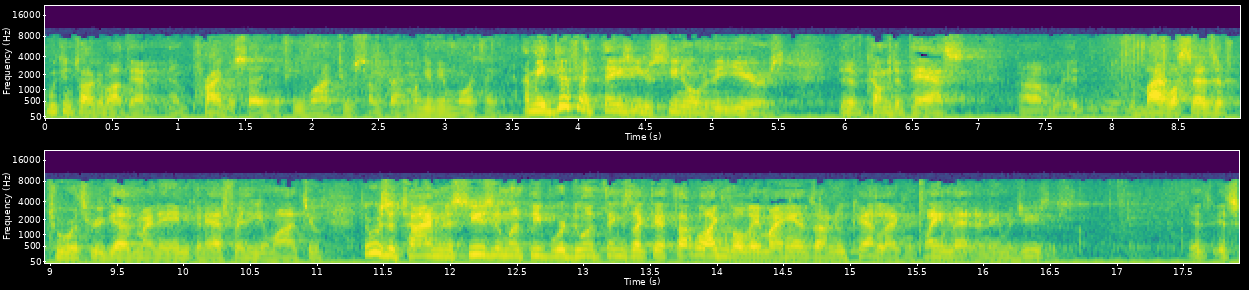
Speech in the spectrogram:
We can talk about that in a private setting if you want to sometime. I'll give you more things. I mean, different things that you've seen over the years that have come to pass. Uh, the Bible says if two or three gather in my name, you can ask for anything you want to. There was a time in the season when people were doing things like they thought, well, I can go lay my hands on a new Cadillac and claim that in the name of Jesus. It, it's,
